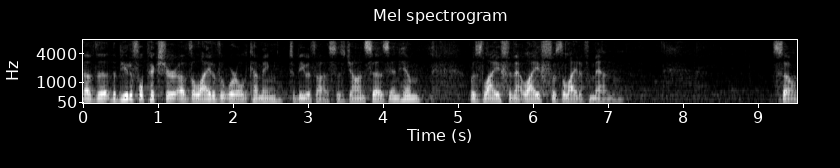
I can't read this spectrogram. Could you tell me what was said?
of the, the beautiful picture of the light of the world coming to be with us. As John says, in him was life, and that life was the light of men. So,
